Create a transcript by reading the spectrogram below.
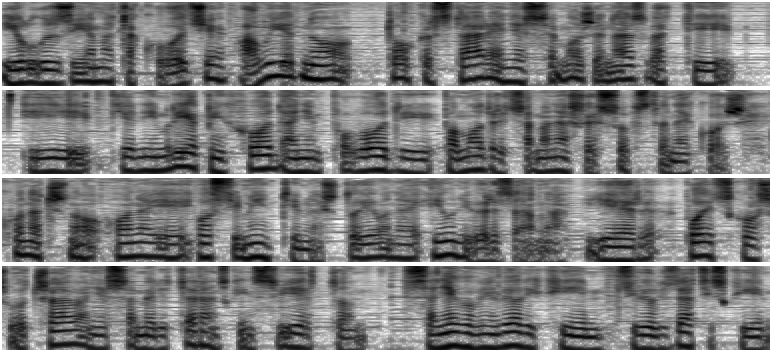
iluzijama također, a ujedno to krstarenje se može nazvati i jednim lijepim hodanjem po vodi, po modricama naše sobstvene kože. Konačno, ona je osim intimna, što je ona i univerzalna, jer poetsko suočavanje sa mediteranskim svijetom, sa njegovim velikim civilizacijskim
